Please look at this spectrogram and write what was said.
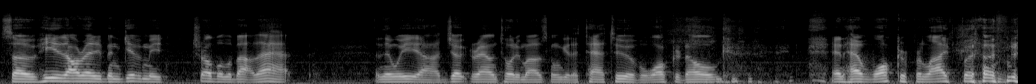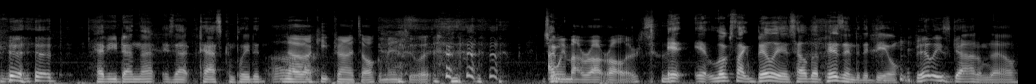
so he had already been giving me trouble about that, and then we uh, joked around, told him I was gonna get a tattoo of a Walker dog, and have Walker for life put under it. Have you done that? Is that task completed? no, Uh, I keep trying to talk him into it. Join my Rottweilers. it it looks like Billy has held up his end of the deal. Billy's got him now.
